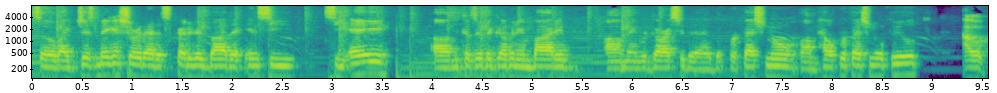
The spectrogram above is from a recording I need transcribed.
So like just making sure that it's credited by the NCCA um, because they're the governing body um, in regards to the the professional um, health professional field. I would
